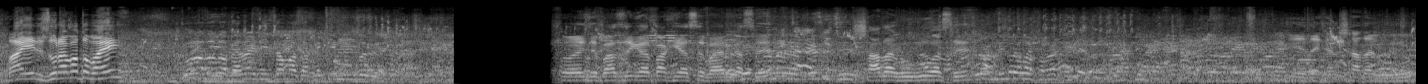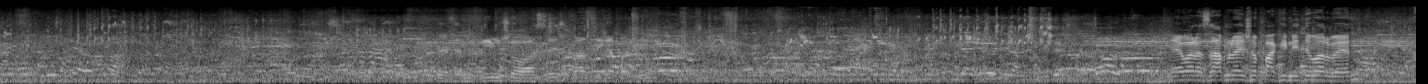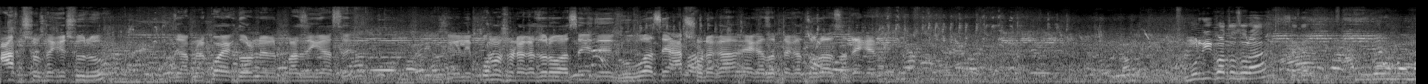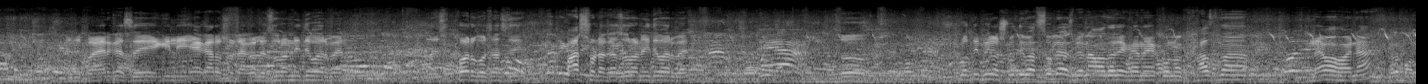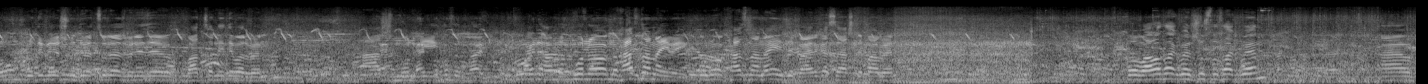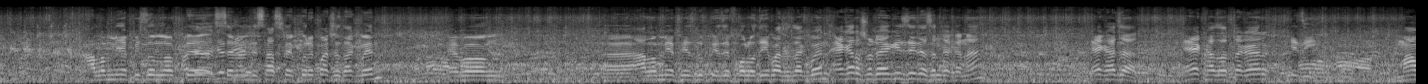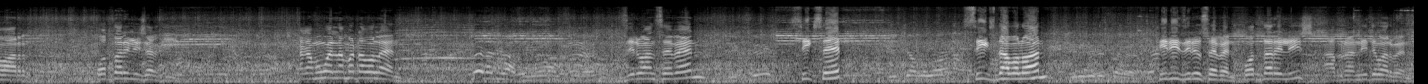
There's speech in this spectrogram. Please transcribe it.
ভাই জোড়া কত, ভাই? তো এই যে বাজরিকার পাখি আছে ভাইয়ের কাছে, সাদা ঘুঘু আছে। দেখেন সাদা ঘুঘু। দেখেন ডিম আছে বাজরিগা পাখি। এবার আছে আপনারা এইসব পাখি নিতে পারবেন আটশো থেকে শুরু। যে আপনার কয়েক ধরনের বাজিকা আছে। এগুলি পনেরোশো টাকা জোড়া আছে, যে ঘুঘু আছে আটশো টাকা, এক হাজার টাকা জোড়া আছে, দেখেন। মুরগি কত জোড়া? ভাইয়ের কাছে এগুলি এগারোশো টাকা হলে জোড়া নিতে পারবেন। খরগোশ আছে, পাঁচশো টাকা জোড়া নিতে পারবেন। তো প্রতি বৃহস্পতিবার চলে আসবেন, আমাদের এখানে কোনো খাজনা নেওয়া হয় না। প্রতি বৃহস্পতিবার চলে আসবেন যে বাচ্চা নিতে পারবেন। হাঁস মুরগি কোনো খাজনা নাই ভাই কোনো খাজনা নাই যে ভাইয়ের কাছে আসতে পাবেন। তো ভালো থাকবেন সুস্থ থাকবেন। আহ, আলম মিয়া পিজন লফটে চ্যানেলটি সাবস্ক্রাইব করে পাশে থাকবেন এবং আহ, আলম মিয়া ফেসবুক পেজে ফলো দিয়ে পাশে থাকবেন। এগারোশো টাকা কেজি দিয়েছেন কাকা না? এক হাজার এক হাজার টাকার কেজি। মাওয়ার পদ্মার ইলিশ আর কি। টাকা মোবাইল নাম্বারটা বলেন। Zero one seven, six eight, six double one, three zero seven. পদ্মার ইলিশ আপনারা নিতে পারবেন।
